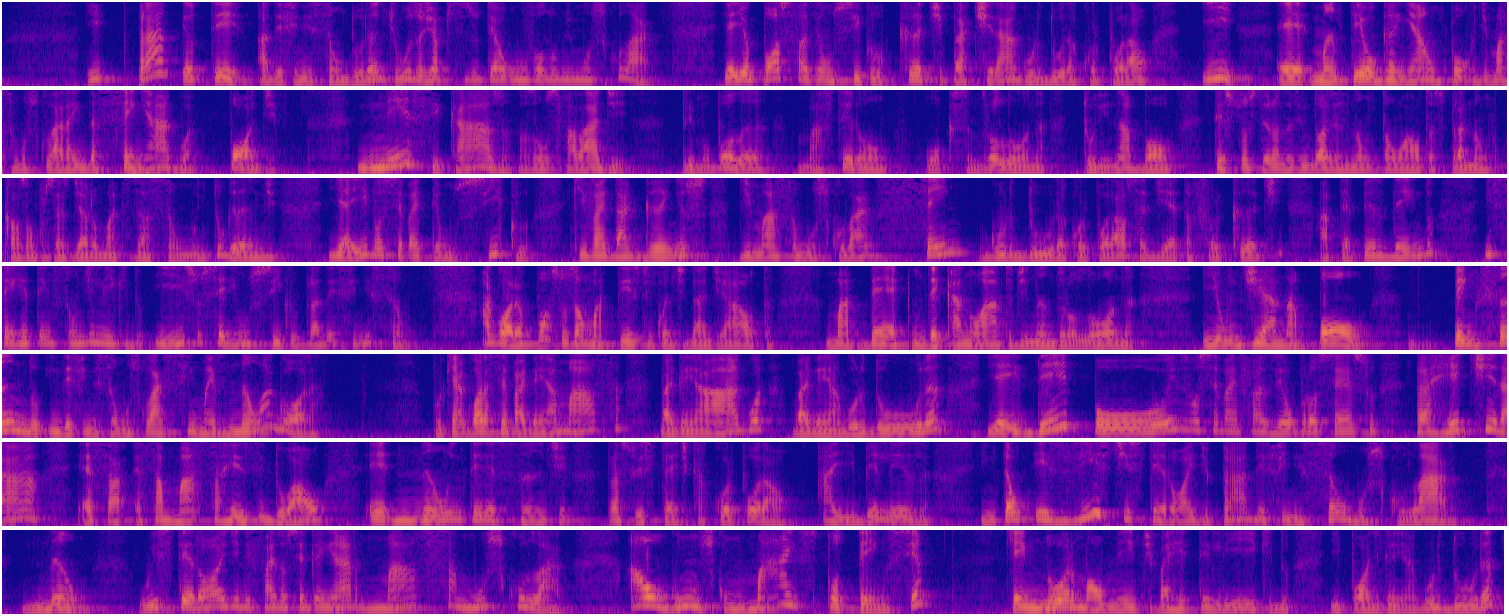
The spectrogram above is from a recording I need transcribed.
E para eu ter a definição durante o uso, eu já preciso ter algum volume muscular. E aí eu posso fazer um ciclo cut para tirar a gordura corporal e é, manter ou ganhar um pouco de massa muscular ainda sem água? Pode. Nesse caso, nós vamos falar de primobolan, masteron, oxandrolona, turinabol, testosteronas em doses não tão altas para não causar um processo de aromatização muito grande. E aí você vai ter um ciclo que vai dar ganhos de massa muscular sem gordura corporal, se a dieta for cut, até perdendo, e sem retenção de líquido. E isso seria um ciclo para definição. Agora, eu posso usar uma texto em quantidade alta, uma um decanoato de nandrolona, e um dianabol pensando em definição muscular? Sim, mas não agora. Porque agora você vai ganhar massa, vai ganhar água, vai ganhar gordura, e aí depois você vai fazer o processo para retirar essa, essa massa residual é, não interessante para sua estética corporal. Aí beleza. Então, existe esteroide para definição muscular? Não. O esteroide ele faz você ganhar massa muscular. Alguns com mais potência, que aí normalmente vai reter líquido e pode ganhar gordura,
